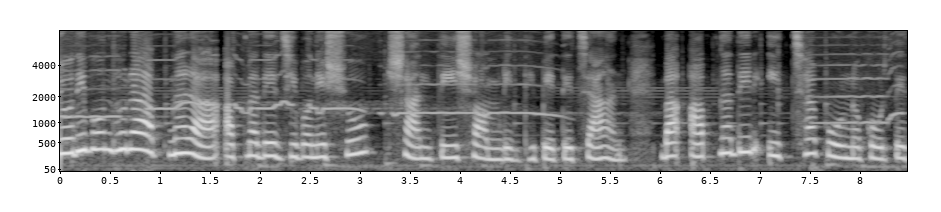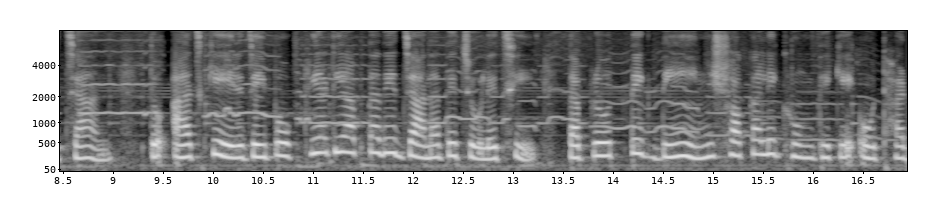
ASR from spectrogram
যদি বন্ধুরা আপনারা আপনাদের জীবনে সুখ, শান্তি, সমৃদ্ধি পেতে চান বা আপনাদের ইচ্ছা পূর্ণ করতে চান, তো আজকের যেই প্রক্রিয়াটি আপনাদের জানাতে চলেছি, তা প্রত্যেক দিন সকালে ঘুম থেকে ওঠার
